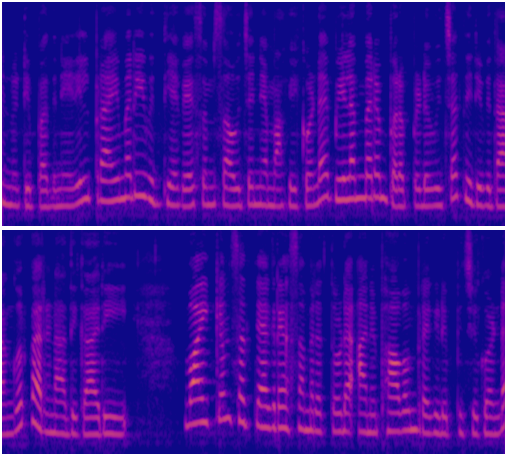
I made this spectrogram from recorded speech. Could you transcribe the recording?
എണ്ണൂറ്റി പതിനേഴിൽ പ്രൈമറി വിദ്യാഭ്യാസം സൗജന്യമാക്കിക്കൊണ്ട് വിളംബരം പുറപ്പെടുവിച്ച തിരുവിതാംകൂർ ഭരണാധികാരി. വൈക്കം സത്യാഗ്രഹ സമരത്തോടെ അനുഭാവം പ്രകടിപ്പിച്ചുകൊണ്ട്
